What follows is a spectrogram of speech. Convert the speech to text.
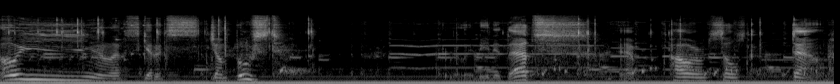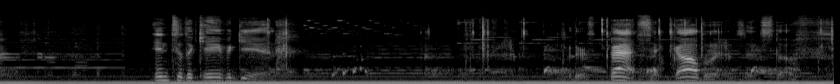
Oh yeah, let's get its jump boost. I really needed that. And power ourselves down. Into the cave again. Where there's bats and goblins and stuff.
